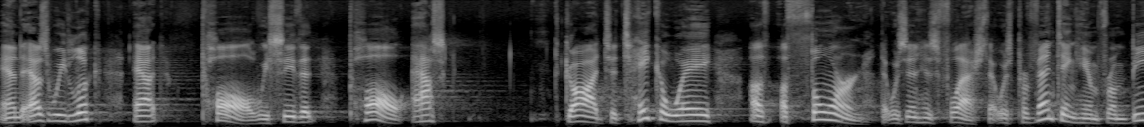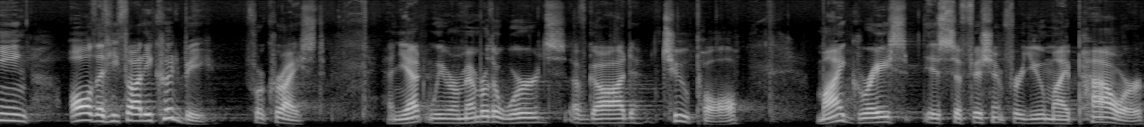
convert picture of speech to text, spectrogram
And as we look at Paul, we see that Paul asked God to take away a, a thorn that was in his flesh that was preventing him from being all that he thought he could be for Christ. And yet we remember the words of God to Paul My grace is sufficient for you, my power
